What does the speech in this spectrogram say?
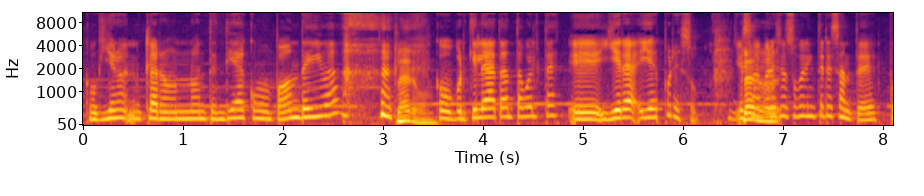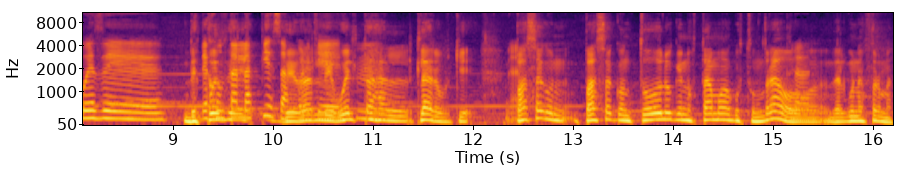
Como que yo, no, claro, no entendía como para dónde iba. claro. como por qué le da tanta vuelta. Eh, y, era, y es por eso. Y eso me pareció súper interesante. Después de, de Después juntar las piezas. de darle vueltas mm, al claro porque Claro. pasa con pasa con todo lo que no estamos acostumbrados Claro. de alguna forma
